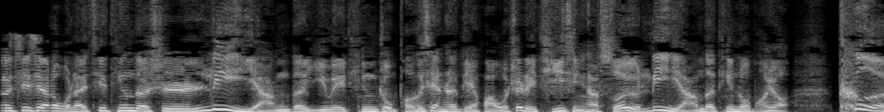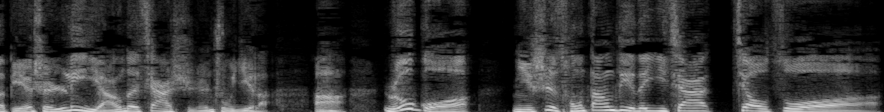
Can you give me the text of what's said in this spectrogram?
那接下来我来接听的是溧阳的一位听众彭先生电话。我这里提醒一下所有溧阳的听众朋友，特别是溧阳的驾驶人注意了啊！如果你是从当地的一家叫做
